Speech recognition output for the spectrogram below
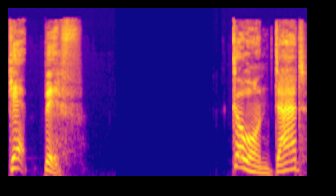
Get Biff. Go on, Dad.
